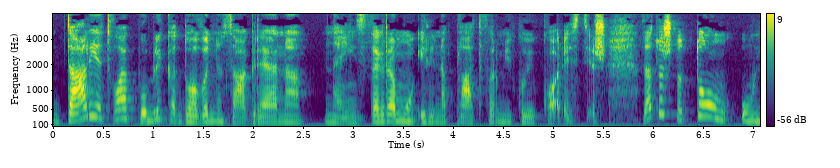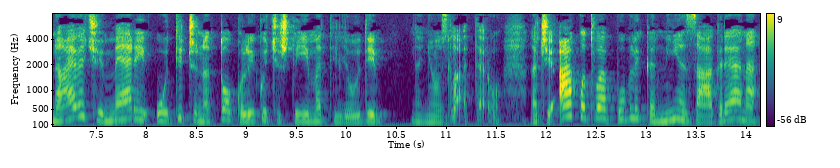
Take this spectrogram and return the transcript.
da li je tvoja publika dovoljno zagrejana na Instagramu ili na platformi koju koristiš? Zato što to u najvećoj meri utiče na to koliko ćeš ti imati ljudi na newsletteru. Znači, ako tvoja publika nije zagrejana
